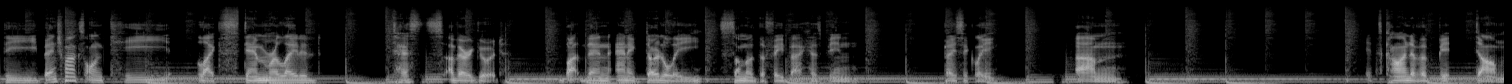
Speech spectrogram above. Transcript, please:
The benchmarks on key, like STEM related tests, are very good. But then anecdotally, some of the feedback has been basically um, it's kind of a bit dumb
